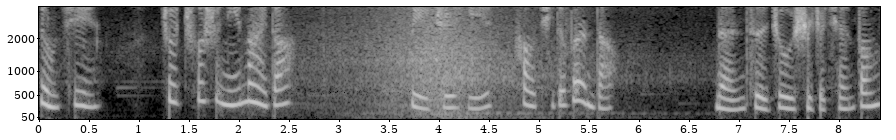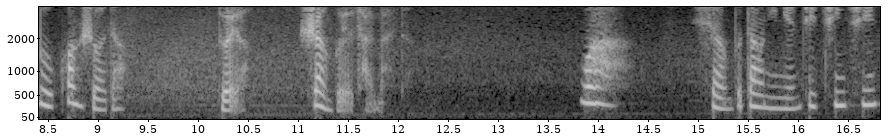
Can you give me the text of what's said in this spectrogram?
永静，这车是你买的？李之仪好奇的问道。男子注视着前方路况说道：“对啊，上个月才买。”哇，想不到你年纪轻轻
